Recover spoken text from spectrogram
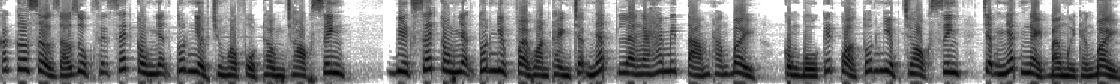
các cơ sở giáo dục sẽ xét công nhận tốt nghiệp trung học phổ thông cho học sinh. Việc xét công nhận tốt nghiệp phải hoàn thành chậm nhất là ngày 28 tháng 7, công bố kết quả tốt nghiệp cho học sinh chậm nhất ngày 30 tháng 7.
